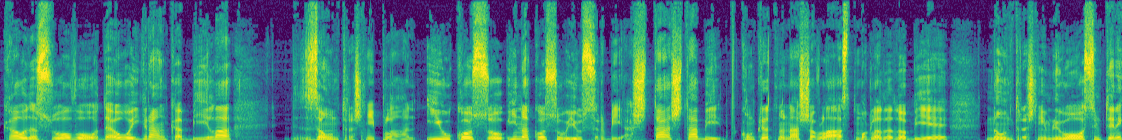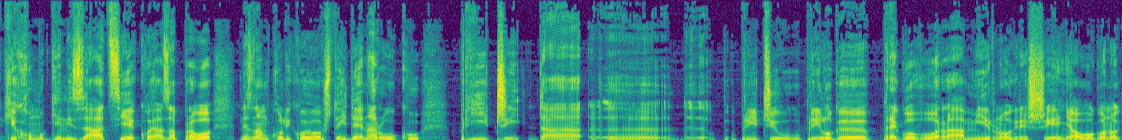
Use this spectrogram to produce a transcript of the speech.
kao da su ovo, da je ovo igranka bila za unutrašnji plan i u Kosovu i na Kosovu i u Srbiji. A šta, šta bi konkretno naša vlast mogla da dobije na unutrašnjem nivou osim te neke homogenizacije koja zapravo ne znam koliko je uopšte ide na ruku priči da e, priči u, u prilog e, pregovora mirnog rješenja ovog onog.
